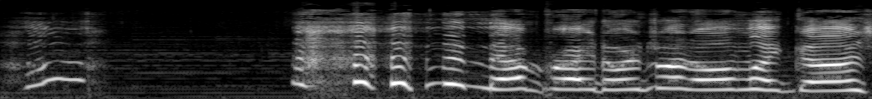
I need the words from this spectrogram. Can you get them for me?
Huh that bright orange one. Oh my gosh.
